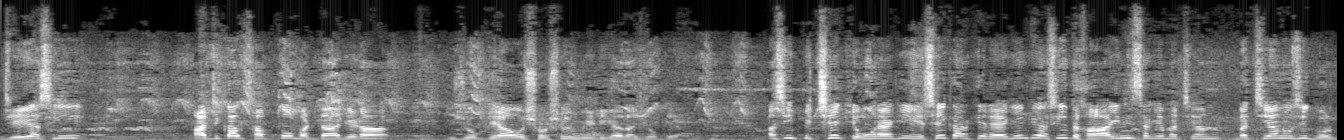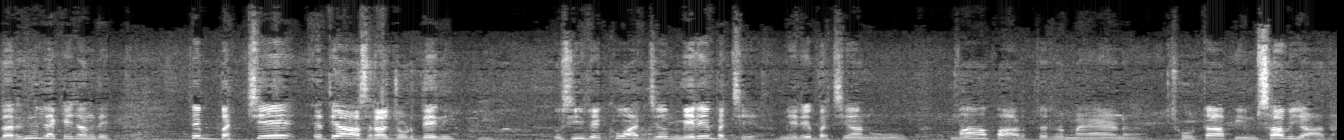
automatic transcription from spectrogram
ਜੇ ਅਸੀਂ ਅੱਜ ਕੱਲ ਸਭ ਤੋਂ ਵੱਡਾ ਜਿਹੜਾ ਯੁੱਗ ਆ ਉਹ ਸੋਸ਼ਲ ਮੀਡੀਆ ਦਾ ਯੁੱਗ ਆ। ਅਸੀਂ ਪਿੱਛੇ ਕਿਉਂ ਰਹਿ ਗਏ? ਇਸੇ ਕਰਕੇ ਰਹਿ ਗਏ ਕਿ ਅਸੀਂ ਦਿਖਾ ਹੀ ਨਹੀਂ ਸਕੇ ਬੱਚਿਆਂ ਨੂੰ। ਬੱਚਿਆਂ ਨੂੰ ਅਸੀਂ ਗੁਰਦਾਰੇ ਨਹੀਂ ਲੈ ਕੇ ਜਾਂਦੇ। ਤੇ ਬੱਚੇ ਇਤਿਹਾਸ ਨਾਲ ਜੁੜਦੇ ਨਹੀਂ। ਤੁਸੀਂ ਵੇਖੋ ਅੱਜ ਮੇਰੇ ਬੱਚੇ ਆ ਮੇਰੇ ਬੱਚਿਆਂ ਨੂੰ ਮਹਾਭਾਰਤ ਰਮਾਇਣ ਛੋਟਾ ਭੀਮ ਸਭ ਯਾਦ ਆ।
